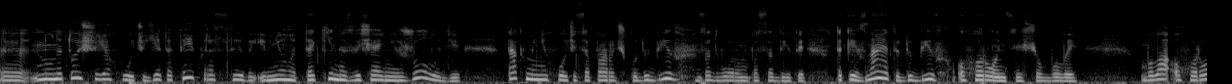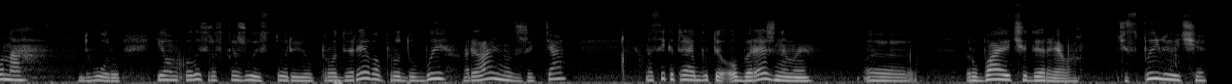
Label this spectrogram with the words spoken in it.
Е, Ну, не той, що я хочу. Є такий красивий, і в нього такі незвичайні жолуді. Так мені хочеться парочку дубів за двором посадити. Таких, знаєте, дубів охоронців, щоб були. Була охорона двору. Я вам колись розкажу історію про дерева, про дуби, реальну з життя. Наскільки треба бути обережними, е, рубаючи дерева чи спилюючи,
